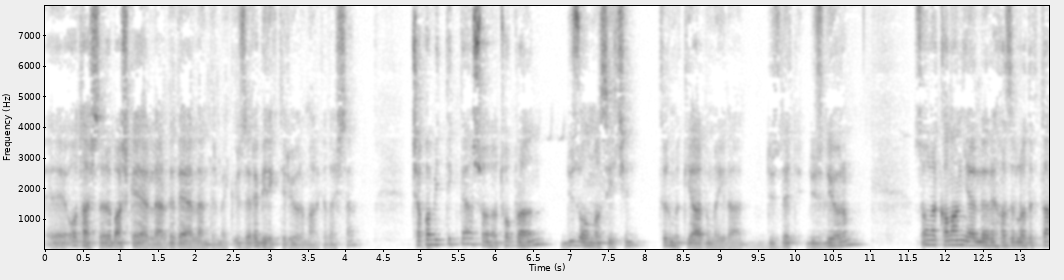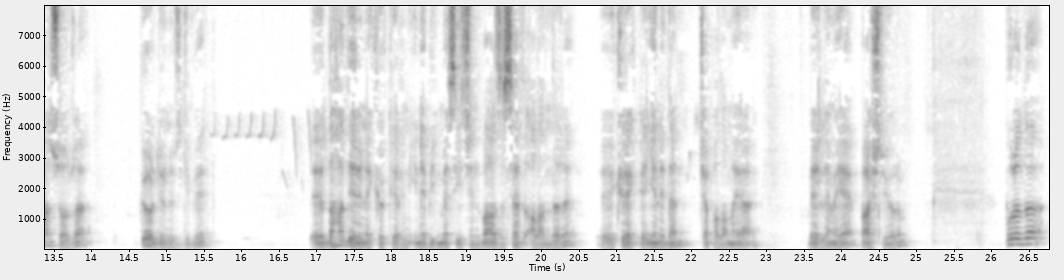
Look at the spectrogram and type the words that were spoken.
E, o taşları başka yerlerde değerlendirmek üzere biriktiriyorum arkadaşlar. Çapa bittikten sonra toprağın düz olması için tırmık yardımıyla düzle, düzlüyorum. Sonra kalan yerleri hazırladıktan sonra gördüğünüz gibi daha derine köklerin inebilmesi için bazı sert alanları e, kürekle yeniden çapalamaya, bellemeye başlıyorum. Burada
